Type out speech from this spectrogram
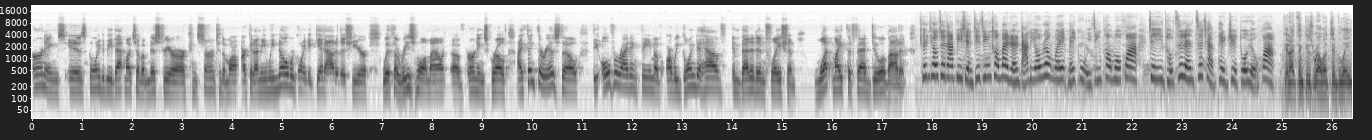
earnings is going to be that much of a mystery or a concern to the market. I mean, we know we're going to get out of this year with a reasonable amount of earnings growth. I think there is, though, the overriding theme of are we going to have embedded inflation? What might the Fed do about it? 全球最大避险基金创办人达里欧认为，美股已经泡沫化，建议投资人资产配置多元化。And I think is relatively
